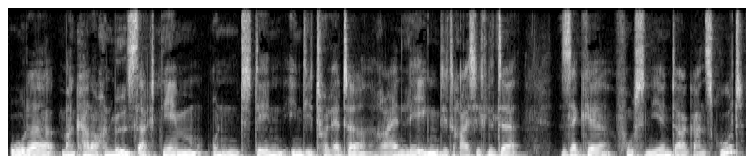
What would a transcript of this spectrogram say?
Oder man kann auch einen Müllsack nehmen und den in die Toilette reinlegen. Die 30 Liter Säcke funktionieren da ganz gut.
